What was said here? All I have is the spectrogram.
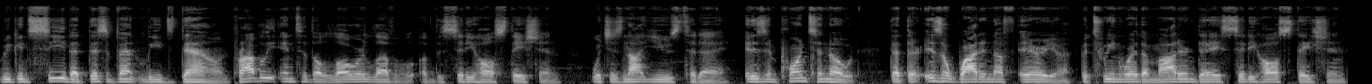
we can see that this vent leads down, probably into the lower level of the City Hall station, which is not used today. It is important to note that there is a wide enough area between where the modern day City Hall station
